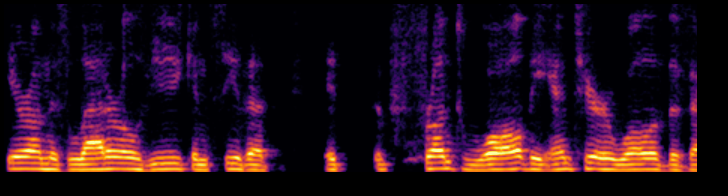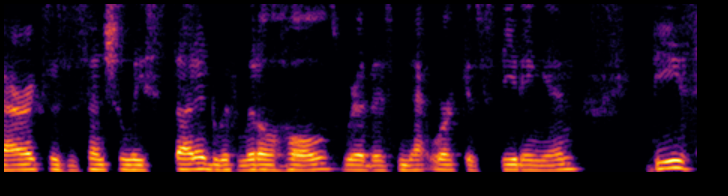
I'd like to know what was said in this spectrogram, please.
Here on this lateral view, you can see that it, the front wall, the anterior wall of the varix is essentially studded with little holes where this network is feeding in. These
